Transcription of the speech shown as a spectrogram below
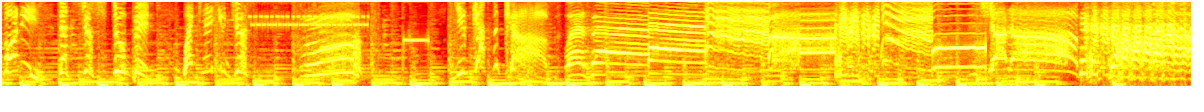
funny! That's just stupid! Why can't you just. You got the cob. What's up? Ah! Shut up!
